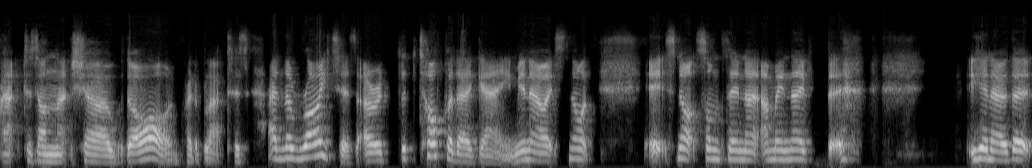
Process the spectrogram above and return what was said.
actors on that show there are incredible actors and the writers are at the top of their game you know it's not it's not something i mean they've you know that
